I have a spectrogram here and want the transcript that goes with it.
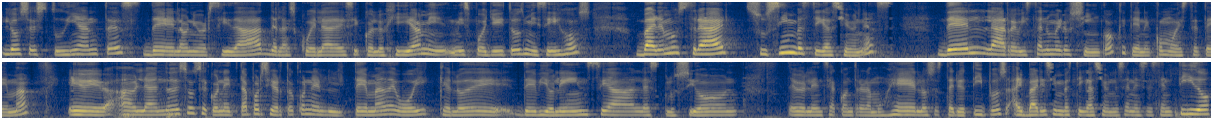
los estudiantes de la universidad, de la escuela de psicología, mi- mis pollitos, mis hijos, van a mostrar sus investigaciones de la revista número 5, que tiene como este tema. Eh, hablando de eso, se conecta, por cierto, con el tema de hoy, que es lo de, de violencia, la exclusión, de violencia contra la mujer, los estereotipos. Hay varias investigaciones en ese sentido,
